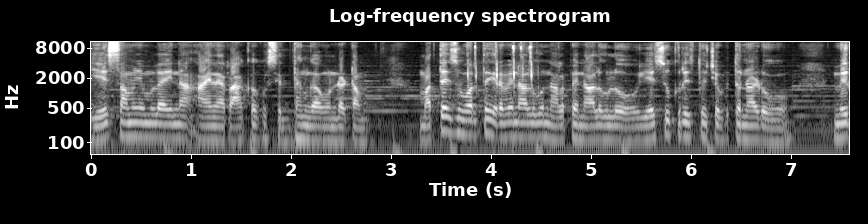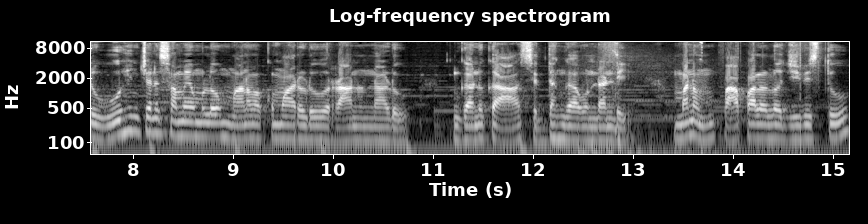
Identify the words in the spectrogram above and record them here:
ఏ సమయంలో అయినా ఆయన రాకకు సిద్ధంగా ఉండటం. మత్తయి వార్త ఇరవై నాలుగు నలభై నాలుగులో యేసుక్రీస్తు చెబుతున్నాడు మీరు ఊహించని సమయంలో మానవ కుమారుడు రానున్నాడు. గనుక సిద్ధంగా ఉండండి. మనం పాపాలలో జీవిస్తూ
